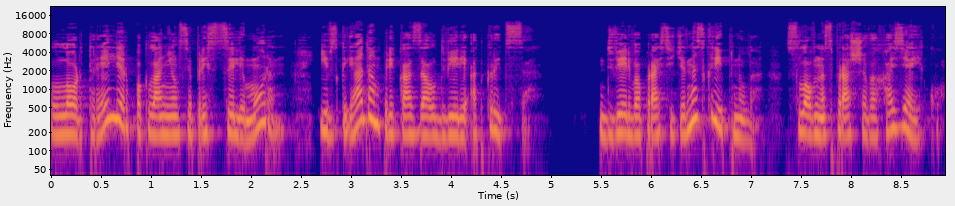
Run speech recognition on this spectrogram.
Лорд Рейлер поклонился Присцилле Моран и взглядом приказал двери открыться. Дверь вопросительно скрипнула, словно спрашивая хозяйку,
